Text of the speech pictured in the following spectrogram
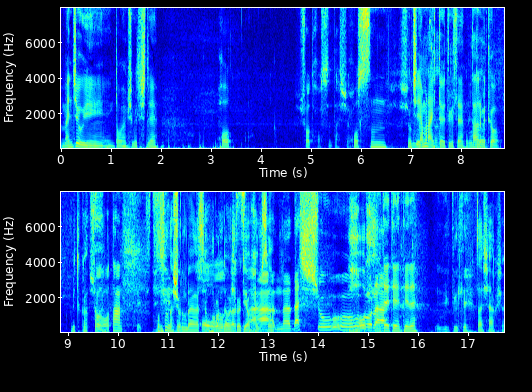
манжи үеийн дуу юм шиг байл шүү дээ. Шууд хулсан таашаа. Хулсан чи ямар айтай байдаг лээ? Та нар мэдгөө. мэдгүй. Шууд удаан. Хусан ташуур нь байгаасаа хуруундаа өлгөөд явах юмсан. Ана дашуура. Тий, тий, тий, тий. Нэгдүүлээ. За шаавш.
